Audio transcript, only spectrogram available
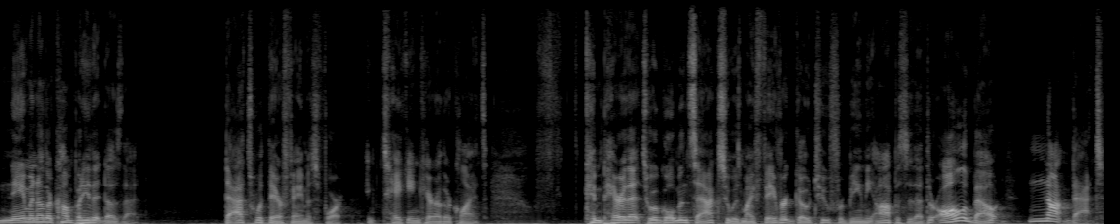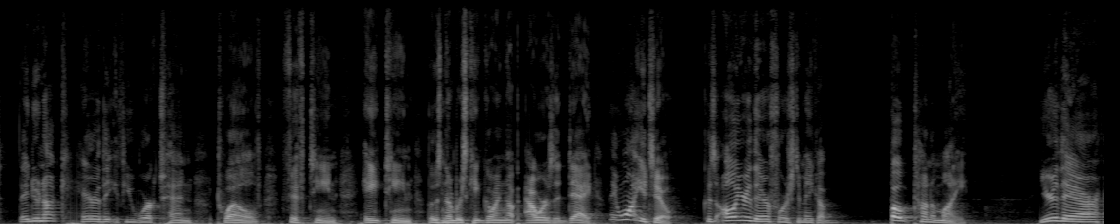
Name another company that does that. That's what they're famous for, in taking care of their clients. Compare that to a Goldman Sachs, who is my favorite go to for being the opposite of that. They're all about not that. They do not care that if you work 10, 12, 15, 18, those numbers keep going up hours a day. They want you to, because all you're there for is to make a boat ton of money. You're there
